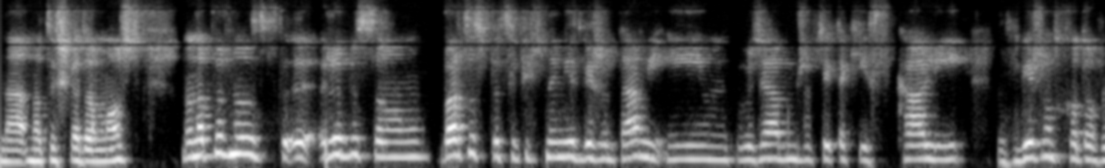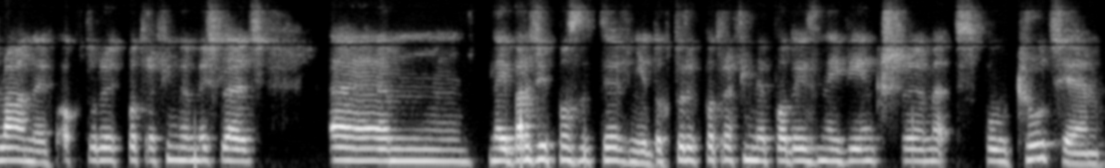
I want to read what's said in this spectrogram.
na, na tę świadomość. No na pewno ryby są bardzo specyficznymi zwierzętami i powiedziałabym, że w tej takiej skali zwierząt hodowlanych, o których potrafimy myśleć um, najbardziej pozytywnie, do których potrafimy podejść z największym współczuciem,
